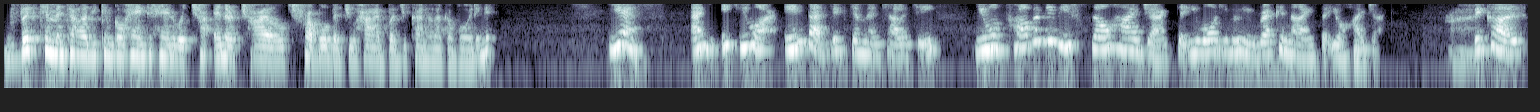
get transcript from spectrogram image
victim mentality can go hand to hand with chi- inner child trouble that you had, but you kind of like avoiding it? Yes. And if you are in that victim mentality, you will probably be so hijacked that you won't even recognize that you're hijacked. Right. Because,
